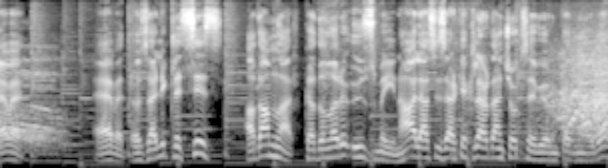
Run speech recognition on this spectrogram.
Evet. Evet özellikle siz adamlar kadınları üzmeyin. Hala siz erkeklerden çok seviyorum kadınları.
